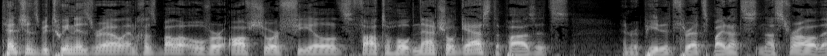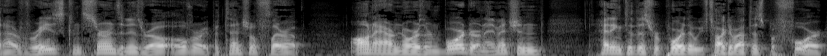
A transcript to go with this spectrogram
Tensions between Israel and Hezbollah over offshore fields thought to hold natural gas deposits and repeated threats by Nasrallah that have raised concerns in Israel over a potential flare up on our northern border. And I mentioned heading to this report that we've talked about this before.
